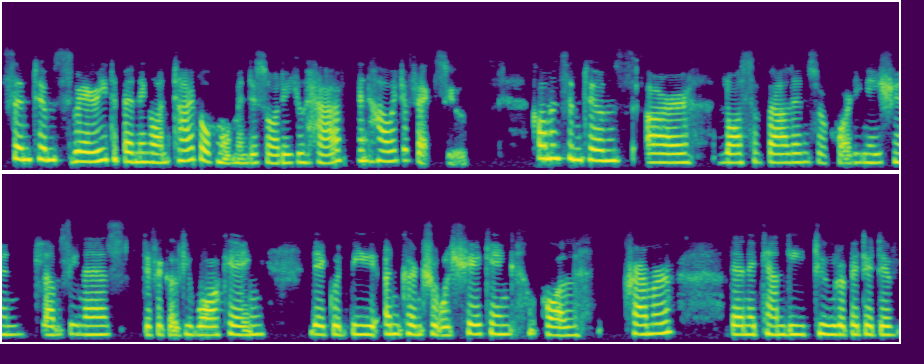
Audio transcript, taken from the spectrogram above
Symptoms vary depending on type of movement disorder you have and how it affects you. Common symptoms are loss of balance or coordination, clumsiness, difficulty walking. There could be uncontrolled shaking, called tremor. Then it can lead to repetitive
